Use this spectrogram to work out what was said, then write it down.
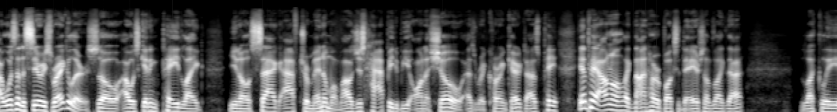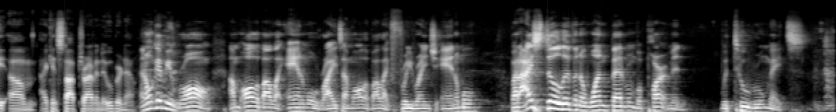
I wasn't a series regular, so I was getting paid like you know SAG-AFTRA minimum. I was just happy to be on a show as a recurring character. I was paid getting paid I don't know like nine hundred bucks a day or something like that. Luckily, um, I can stop driving to Uber now. And don't get me wrong, I'm all about like animal rights. I'm all about like free range animal, but I still live in a one bedroom apartment with two roommates.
